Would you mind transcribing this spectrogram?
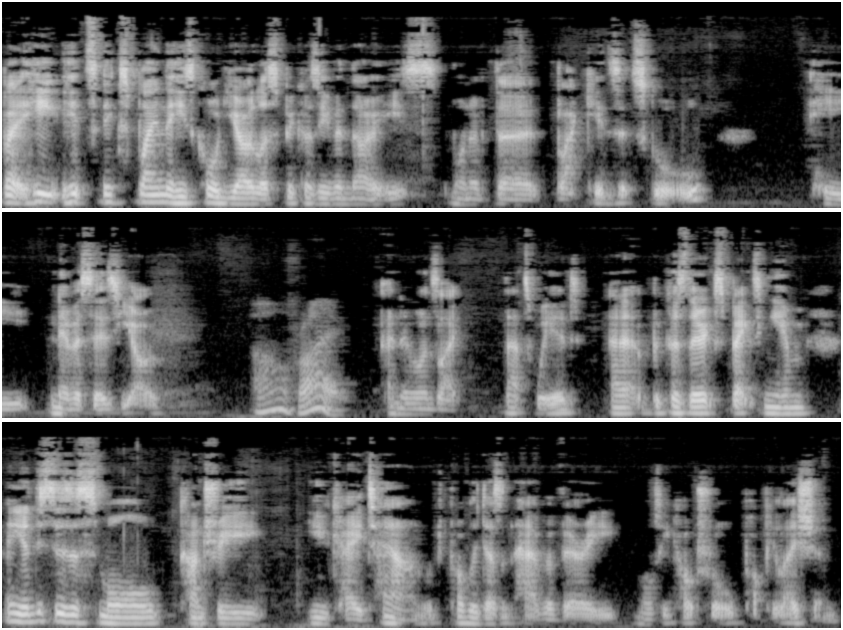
But he it's explained that he's called Yo-less because even though he's one of the black kids at school, he never says yo. Oh right. and everyone's like, "That's weird," and uh, because they're expecting him. And you know, this is a small country UK town, which probably doesn't have a very multicultural population.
